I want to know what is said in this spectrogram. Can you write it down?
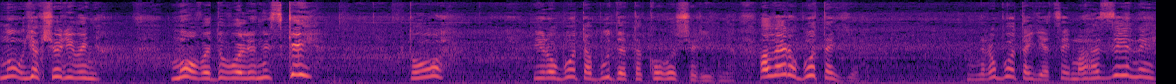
Ну, якщо рівень мови доволі низький, то і робота буде такого ж рівня. Але робота є. Робота є. Це і магазини,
